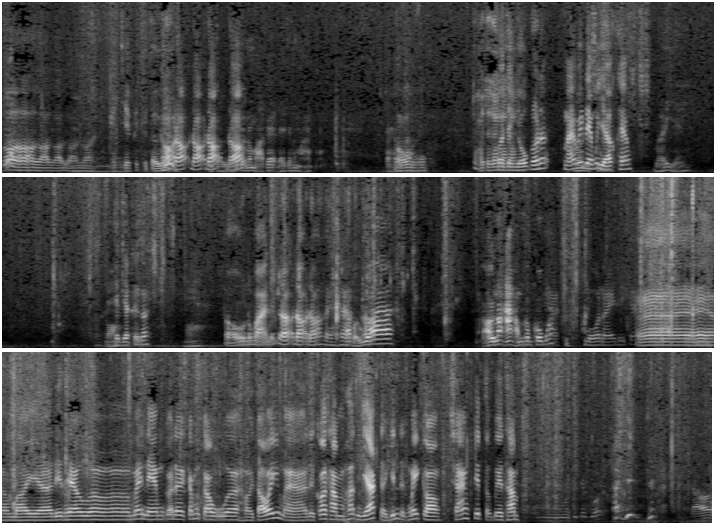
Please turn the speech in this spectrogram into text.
rồi rồi rồi rồi rồi Cái chê phải từ từ. đó đó đó đó Từ từ, để đó cho nó mệt á để cho nó mệt. Trời ơi, Trời trời coi chân ruột nữa đó. Nãy mới đem cái vợt theo. Bể vậy. Dịch dịch đi coi. Nè. Ồ nó bay đến đó đó đó. Nó bự quá. Trời nó hả họng không cung á. Mùa này thì à, mời à, đi theo ờ, mấy anh em có đây cắm câu ờ, hồi tối mà đi có thăm hết giác rồi dính được mấy con. Sáng tiếp tục đi thăm trời ơi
